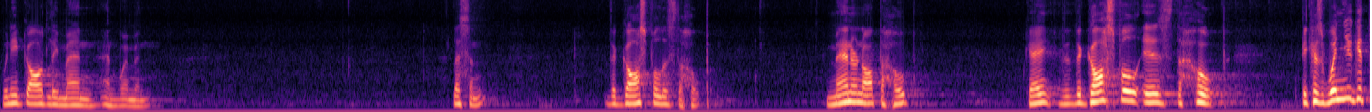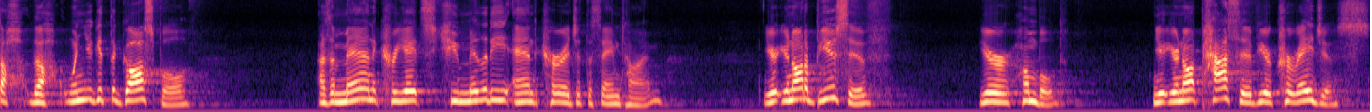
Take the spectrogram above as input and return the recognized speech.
We need godly men and women. Listen, the gospel is the hope. Men are not the hope. Okay? The, the gospel is the hope. Because when you get the, the, when you get the gospel, as a man, it creates humility and courage at the same time. You're, you're not abusive, you're humbled. You're not passive, you're courageous,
